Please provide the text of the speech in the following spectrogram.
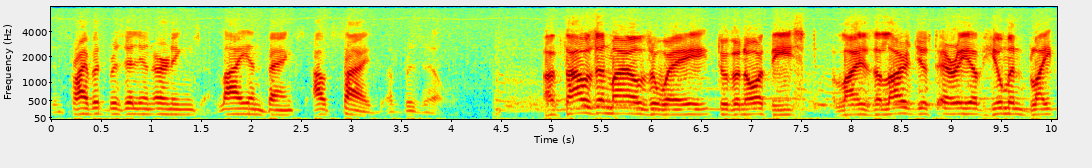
in private Brazilian earnings lie in banks outside of Brazil. A thousand miles away to the northeast lies the largest area of human blight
